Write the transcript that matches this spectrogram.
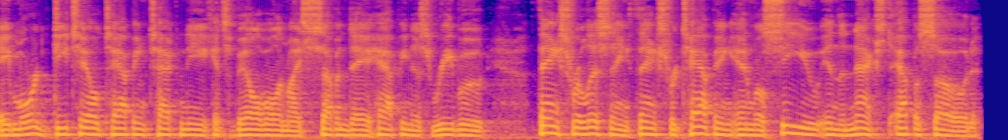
a more detailed tapping technique, it's available in my seven day happiness reboot. Thanks for listening. Thanks for tapping, and we'll see you in the next episode.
